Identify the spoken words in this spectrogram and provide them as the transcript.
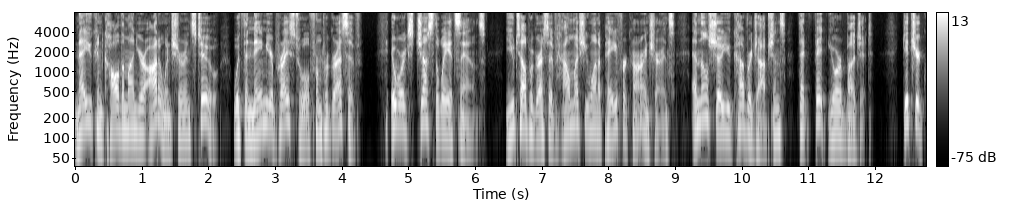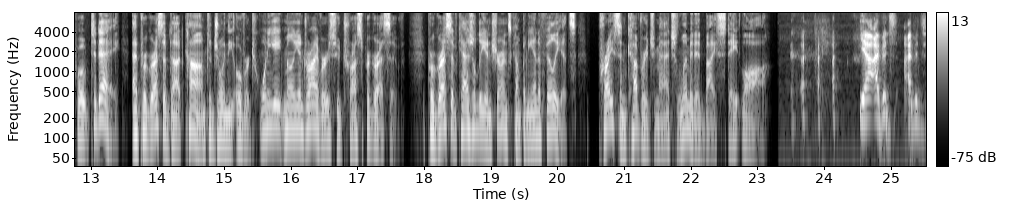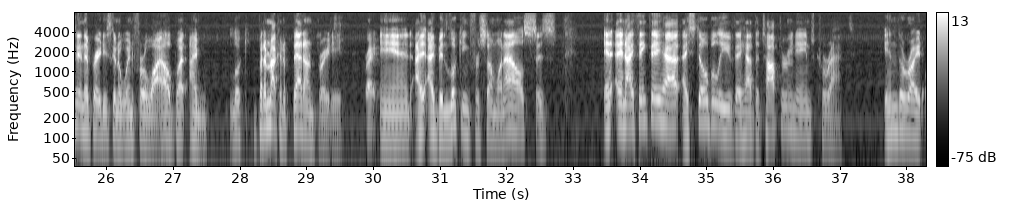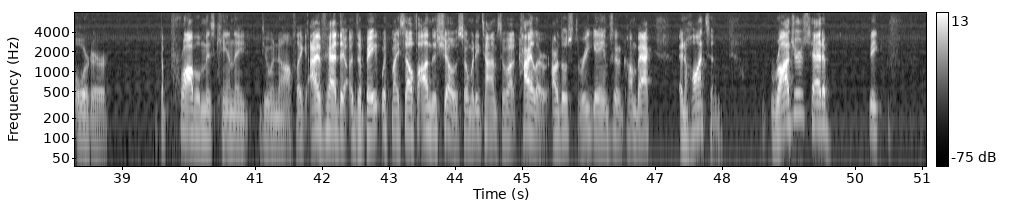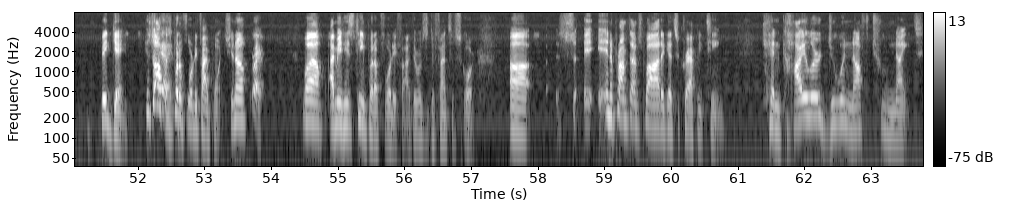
Now you can call them on your auto insurance too with the Name Your Price tool from Progressive. It works just the way it sounds. You tell Progressive how much you want to pay for car insurance, and they'll show you coverage options that fit your budget. Get your quote today at progressive.com to join the over 28 million drivers who trust Progressive. Progressive Casualty Insurance Company and Affiliates. Price and coverage match limited by state law. yeah, I've been I've been saying that Brady's going to win for a while, but I'm look but I'm not going to bet on Brady. Right. And I, I've been looking for someone else as and, and I think they have I still believe they have the top three names correct in the right order. The problem is can they do enough? Like I've had the debate with myself on the show so many times about Kyler. Are those three games going to come back and haunt him? Rodgers had a big big game. His offense yeah. put up 45 points, you know? Right. Well, I mean, his team put up 45. There was a defensive score. Uh, in a prime time spot against a crappy team. Can Kyler do enough tonight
